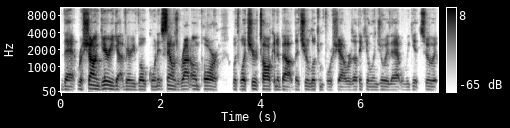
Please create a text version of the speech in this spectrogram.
that Rashan Gary got very vocal, and it sounds right on par with what you're talking about that you're looking for. Showers, I think you'll enjoy that when we get to it.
